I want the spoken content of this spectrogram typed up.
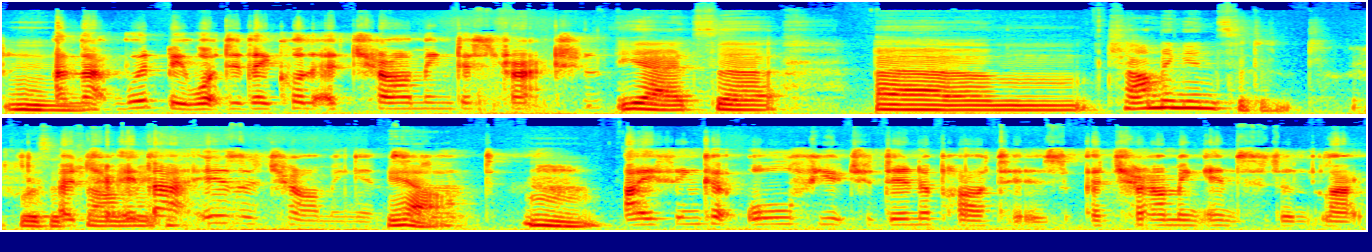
Mm. And that would be what did they call it? A charming distraction. Yeah, it's a um, charming incident. It was a A cha- charming. that is a charming incident. Yeah. Mm. I think at all future dinner parties, a charming incident like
